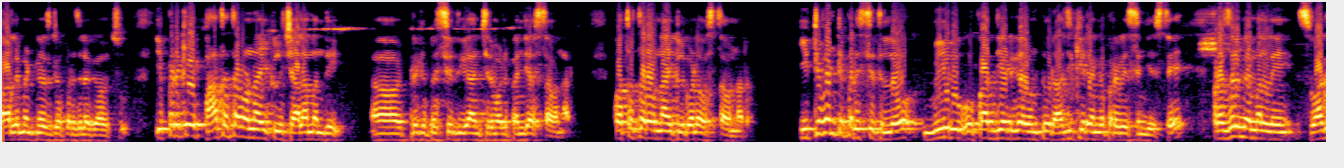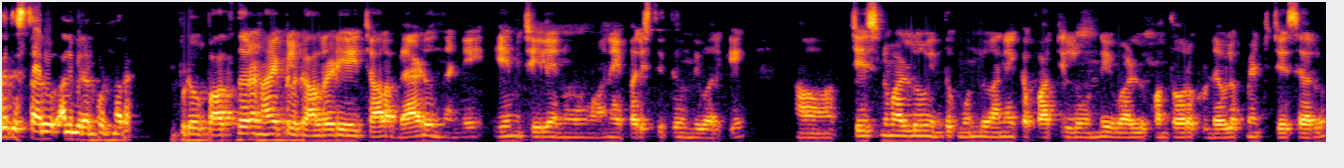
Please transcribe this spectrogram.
పార్లమెంట్ నియోజకవర్గ పరిధిలో కావచ్చు ఇప్పటికే పాత తరం నాయకులు చాలామంది ఇప్పటికే ప్రసిద్ధిగాంచిన వాళ్ళు పనిచేస్తూ ఉన్నారు. కొత్త తరం నాయకులు కూడా వస్తూ ఉన్నారు. ఇటువంటి పరిస్థితుల్లో మీరు ఉపాధ్యాయుడిగా ఉంటూ రాజకీయ రంగ ప్రవేశం చేస్తే ప్రజలు మిమ్మల్ని స్వాగతిస్తారు అని మీరు అనుకుంటున్నారా? ఇప్పుడు పాతతర నాయకులకు ఆల్రెడీ చాలా బ్యాడ్ ఉందండి. ఏమి చేయలేను అనే పరిస్థితి ఉంది వాళ్ళకి. చేసిన వాళ్ళు ఇంతకు ముందు అనేక పార్టీల్లో ఉండి వాళ్ళు కొంతవరకు డెవలప్మెంట్ చేశారు.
